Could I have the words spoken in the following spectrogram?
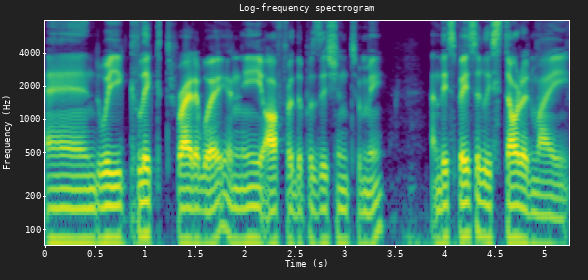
and we clicked right away. And he offered the position to me, and this basically started my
